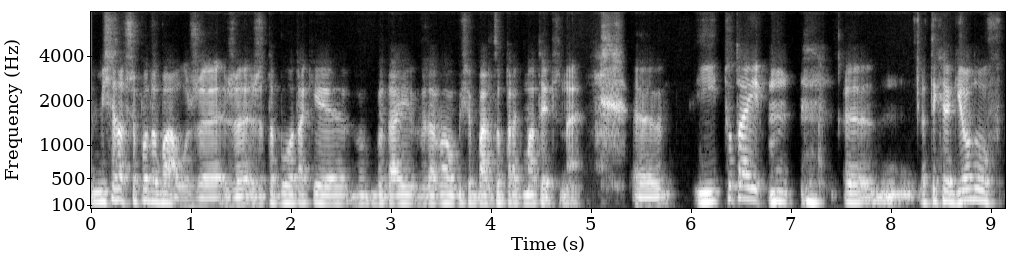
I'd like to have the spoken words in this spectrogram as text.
mi się zawsze podobało, że, że, że to było takie, wydaje, wydawało mi się bardzo pragmatyczne. I tutaj e, tych regionów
